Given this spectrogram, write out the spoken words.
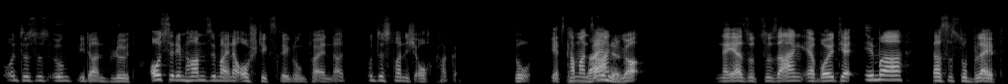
Und das ist irgendwie dann blöd. Außerdem haben sie meine Aufstiegsregelung verändert. Und das fand ich auch kacke. So, jetzt kann man sagen, Seine? ja, naja, sozusagen, er wollte ja immer, dass es so bleibt.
